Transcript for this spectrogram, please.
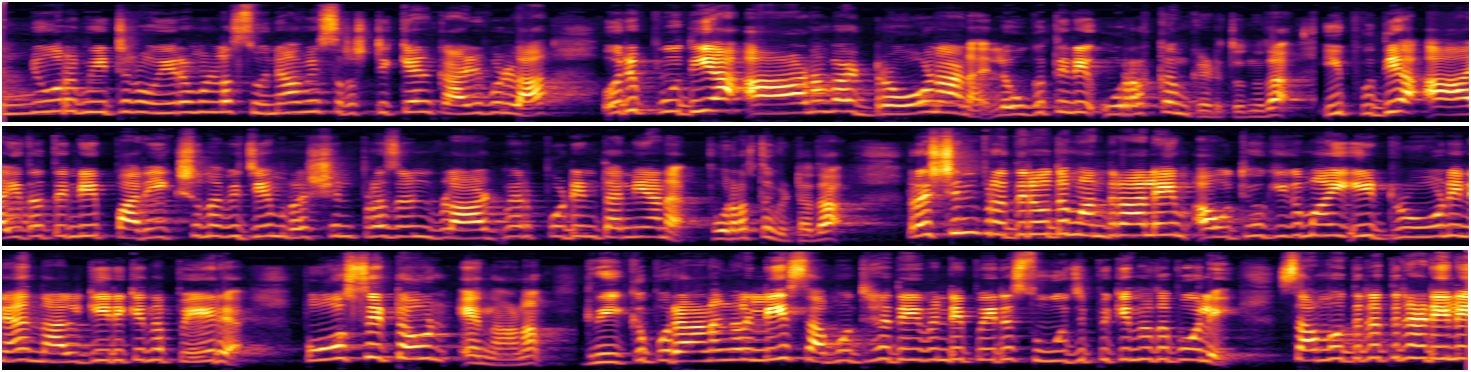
അഞ്ഞൂറ് മീറ്റർ ഉയരമുള്ള സുനാമി സൃഷ്ടിക്കാൻ കഴിവുള്ള ഒരു പുതിയ ആണവ ഡ്രോണാണ് ലോകത്തിന്റെ ഉറക്കം കെടുത്തുന്നത്. ഈ പുതിയ ആയുധത്തിന്റെ പരീക്ഷണ വിജയം റഷ്യൻ പ്രസിഡന്റ് വ്ളാഡിമിർ പുടിൻ തന്നെയാണ് പുറത്തുവിട്ടത്. റഷ്യൻ പ്രതിരോധ മന്ത്രാലയം ഔദ്യോഗികമായി ഈ ഡ്രോണിന് നൽകിയിരിക്കുന്ന പേര് പോസിറ്റോൺ എന്നാണ്. ഗ്രീക്ക് പുരാണങ്ങളിലെ സമുദ്രദേവന്റെ പേര് സൂചിപ്പിക്കുന്നത് പോലെ സമുദ്രത്തിനടിയിലെ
